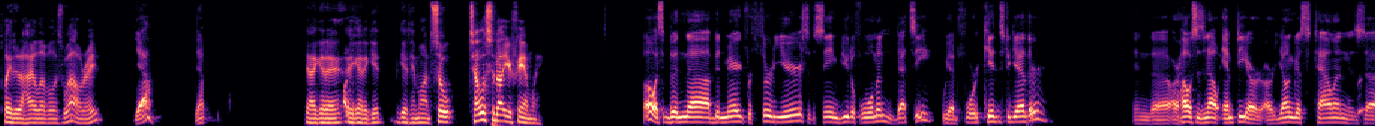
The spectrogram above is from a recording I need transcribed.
played at a high level as well, right? Yeah. Yep. Yeah, I gotta I gotta get get him on. So tell us about your family. Oh, it's been uh been married for 30 years to the same beautiful woman, Betsy. We had four kids together. And uh, our house is now empty. Our our youngest Talon is uh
